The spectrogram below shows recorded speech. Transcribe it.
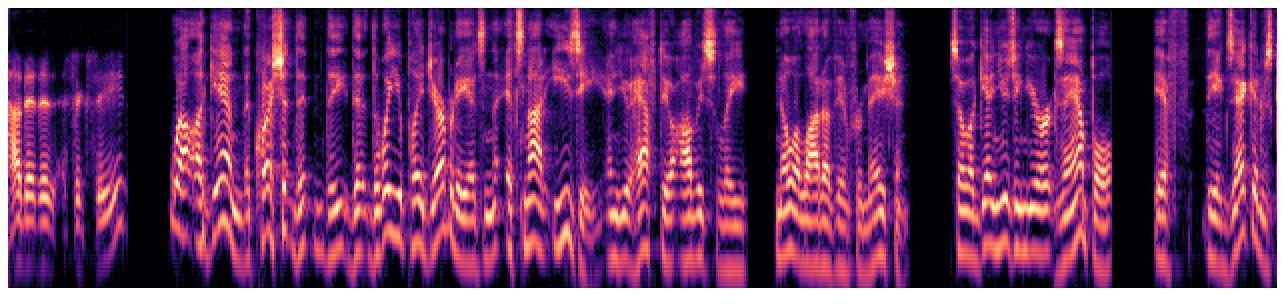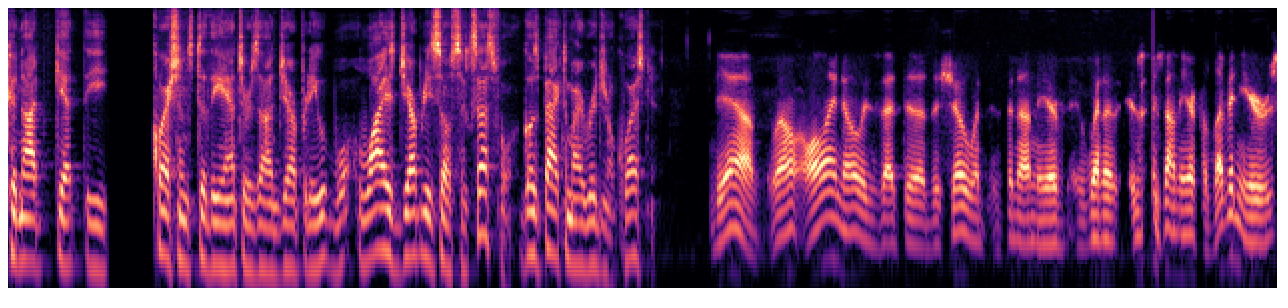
How did it succeed? Well, again, the question, the, the, the, the way you play Jeopardy, it's, it's not easy, and you have to obviously know a lot of information. So, again, using your example, if the executives could not get the questions to the answers on Jeopardy, why is Jeopardy so successful? It goes back to my original question. Yeah, well, all I know is that the the show has been on the air when it on the air for 11 years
